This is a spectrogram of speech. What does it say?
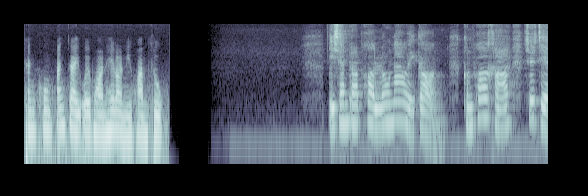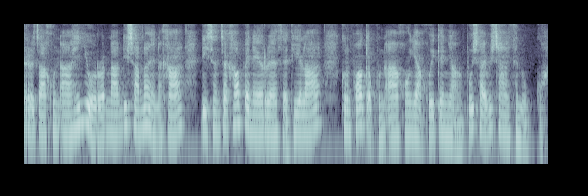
ฉันคงตั้งใจอวยพรให้หล่อนมีความสุข ดิฉันรับพรล่วงหน้าไว้ก่อน คุณพ่อคะ ช่วยเจรจาคุณอาให้อยู่รดน้ำดิฉันหน่อยนะคะ ดิฉันจะเข้าไปในเรือนเสียทีละ คุณพ่อกับคุณอาคงอยากคุยกันอย่างผู้ชายผู้ชายสนุกกว่า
